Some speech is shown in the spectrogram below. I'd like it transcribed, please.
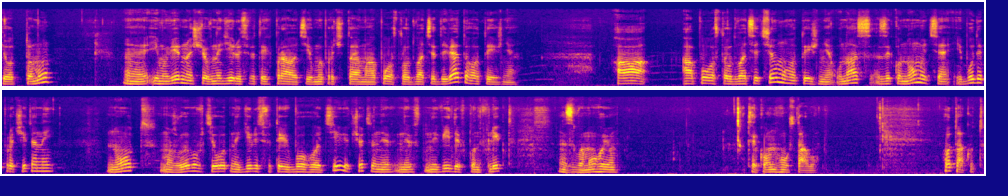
І от тому, е, ймовірно, що в неділю святих правоців ми прочитаємо апостол 29 тижня, а апостол 27 тижня у нас зекономиться і буде прочитаний, ну от, можливо, в цю от неділю святих Богу Отців, якщо це не, не, не війде в конфлікт з вимогою церковного уставу. Отак от.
